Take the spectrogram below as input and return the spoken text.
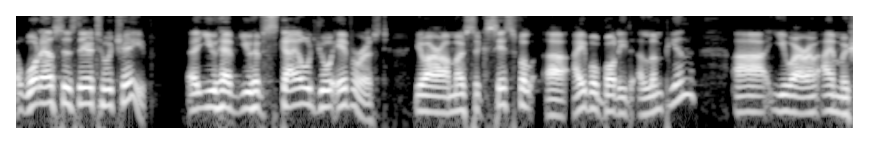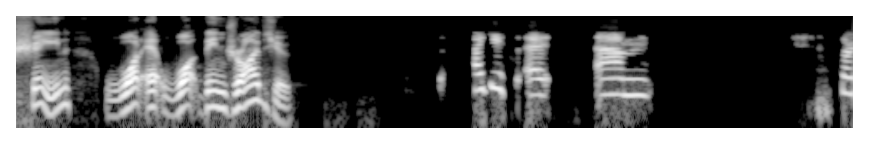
what else is there to achieve? Uh, you have you have scaled your Everest. You are our most successful, uh, able-bodied Olympian. Uh, you are a, a, machine. What at what then drives you? I guess it, um, so.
